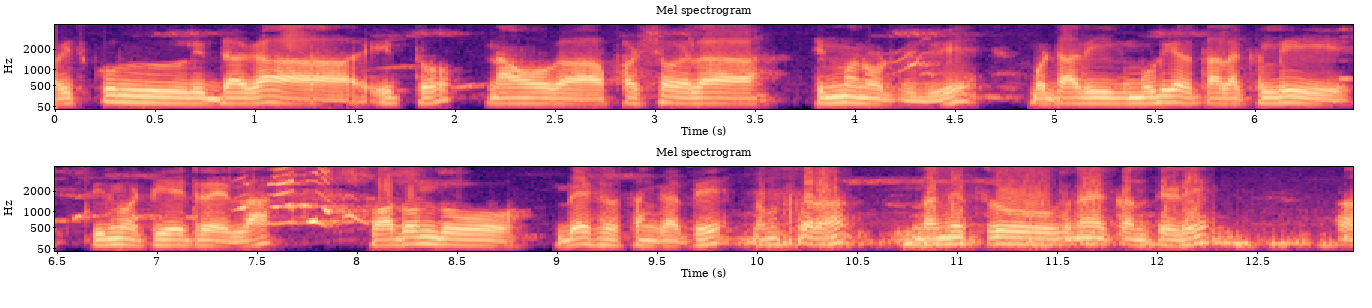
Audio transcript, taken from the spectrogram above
ಹೈಸ್ಕೂಲ್ ಇದ್ದಾಗ ಇತ್ತು. ನಾವು ಫಸ್ಟ್ ಶೋ ಎಲ್ಲ ಸಿನಿಮಾ ನೋಡ್ತಿದ್ವಿ. ಬಟ್ ಅದು ಈಗ ಮೂಡಿಗೆರೆ ತಾಲೂಕಲ್ಲಿ ಸಿನಿಮಾ ಥಿಯೇಟ್ರೇ ಇಲ್ಲ. ಸೊ ಅದೊಂದು ಬೇಸರ ಸಂಗತಿ. ನಮಸ್ಕಾರ. ನನ್ನ ಹೆಸರು ವಿನಾಯಕ್ ಅಂತೇಳಿ. ಆ,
